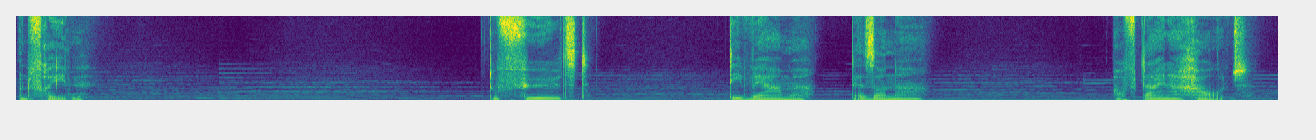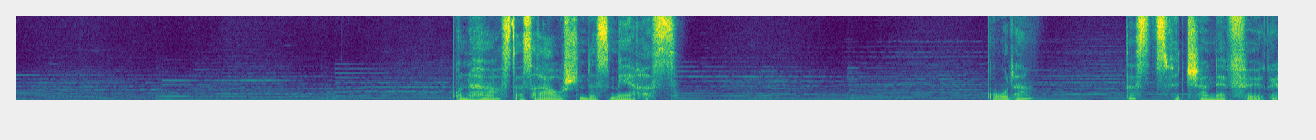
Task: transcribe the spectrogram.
und Frieden. Du fühlst die Wärme der Sonne auf deiner Haut und hörst das Rauschen des Meeres oder das Zwitschern der Vögel.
